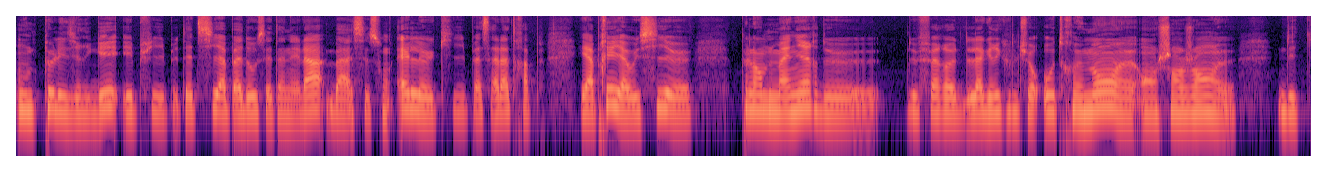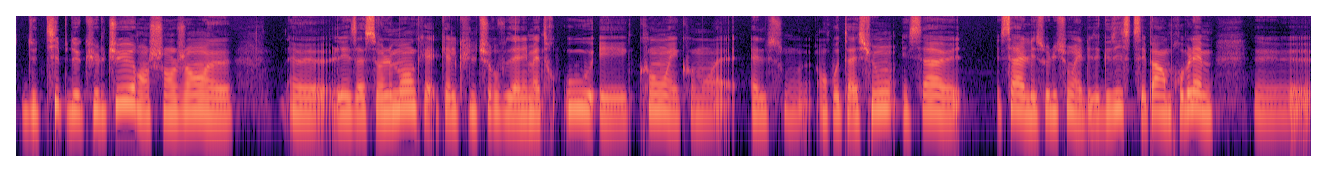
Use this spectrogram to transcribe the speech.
on peut les irriguer et puis peut-être s'il n'y a pas d'eau cette année-là, bah, ce sont elles qui passent à la trappe. Et après, il y a aussi plein de manières de, de faire de l'agriculture autrement en changeant de type de culture, en changeant euh, les assolements, quelle culture vous allez mettre où et quand et comment elles sont en rotation. Et ça, euh, ça les solutions, elles existent, c'est pas un problème. Euh,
